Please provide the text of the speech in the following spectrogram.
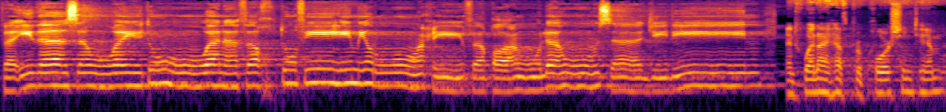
فإذا سويته ونفخت فيه من روحي فقعوا له ساجدين And when I have proportioned him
